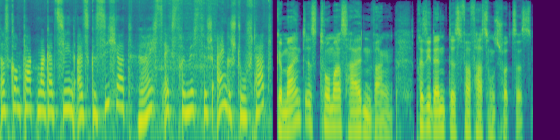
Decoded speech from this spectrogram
das Kompaktmagazin als gesichert rechtsextremistisch eingestuft hat. Gemeint ist Thomas Haldenwang, Präsident des Verfassungsschutzes.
